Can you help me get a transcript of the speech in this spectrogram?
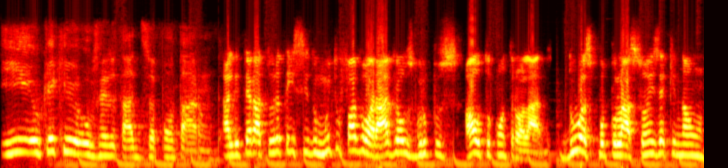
E o que que os resultados apontaram? A literatura tem sido muito favorável aos grupos autocontrolados. Duas populações é que não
